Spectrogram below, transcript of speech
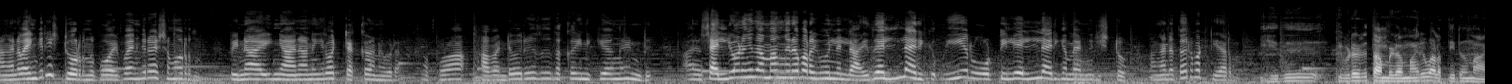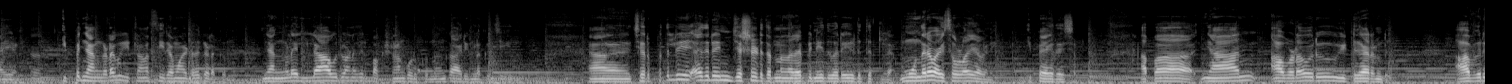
അങ്ങനെ ഭയങ്കര ഇഷ്ടമായിരുന്നു. പോയപ്പോൾ ഭയങ്കര വിഷമമായിരുന്നു. പിന്നെ ഞാനാണെങ്കിൽ ഒറ്റക്കാണ് ഇവിടെ. അപ്പോൾ അവന്റെ ഒരു ഇത് ഇതൊക്കെ എനിക്ക് അങ്ങനെ ഉണ്ട്. ശല്യമാണെങ്കിൽ നമ്മൾ അങ്ങനെ പറയൂലല്ലോ. ഇത് എല്ലാവർക്കും ഈ റോട്ടിൽ എല്ലാവർക്കും ഭയങ്കര ഇഷ്ടം. അങ്ങനത്തെ ഒരു പട്ടിയായിരുന്നു. ഇത് ഇവിടെ ഒരു തമിഴന്മാർ വളർത്തിയിരുന്ന നായയാണ്. ഇപ്പം ഞങ്ങളുടെ വീട്ടിലാണ് സ്ഥിരമായിട്ട് കിടക്കുന്നത്. ഞങ്ങൾ എല്ലാവരുമാണ് ഇതിൽ ഭക്ഷണം കൊടുക്കുന്നതും കാര്യങ്ങളൊക്കെ ചെയ്യുന്നു ചെറുപ്പത്തിൽ അതിന് ഇഞ്ചക്ഷൻ എടുത്തിട്ടുണ്ടെന്നല്ല പിന്നെ ഇതുവരെ എടുത്തിട്ടില്ല. മൂന്നര വയസ്സോളമായി അവന് ഇപ്പം ഏകദേശം. അപ്പോൾ ഞാൻ അവിടെ ഒരു വീട്ടുകാരുണ്ട് അവർ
